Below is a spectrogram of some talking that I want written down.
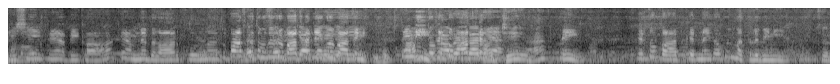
ऋषि ने अभी कहा कि हमने बाज़ार खोलना है। तो बात खत्म बात करने की कोई बात ही नहीं। नहीं नहीं फिर तो बात करने नहीं फिर तो बात करने का कोई मतलब ही नहीं है। चलो।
